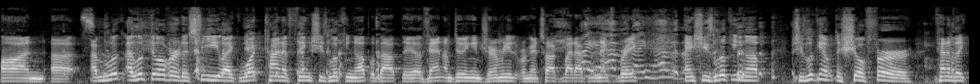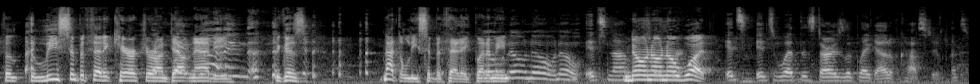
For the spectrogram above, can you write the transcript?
On, uh, I'm look. I looked over to see like what kind of thing she's looking up about the event I'm doing in Germany that we're going to talk about after I the next break. It. And she's looking up. She's looking up the chauffeur, kind of like the, the least sympathetic character on Downton Abbey, because not the least sympathetic, but no, I mean, no, no, no. It's not. No, no, no, what? It's it's what the stars look like out of costume. That's.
